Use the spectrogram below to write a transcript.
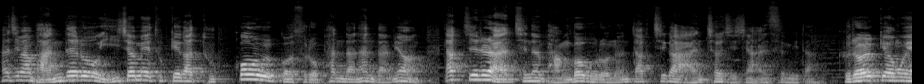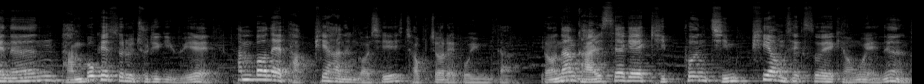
하지만 반대로 이 점의 두께가 두꺼울 것으로 판단한다면 딱지를 안 치는 방법으로는 딱지가 안 쳐지지 않습니다. 그럴 경우에는 반복 횟수를 줄이기 위해 한 번에 박피하는 것이 적절해 보입니다. 연한 갈색의 깊은 진피형 색소의 경우에는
